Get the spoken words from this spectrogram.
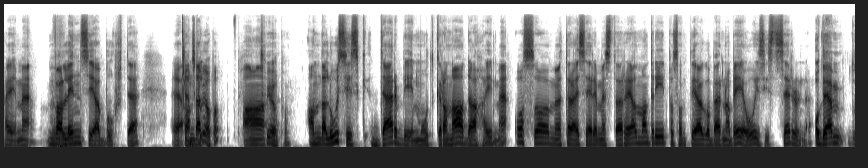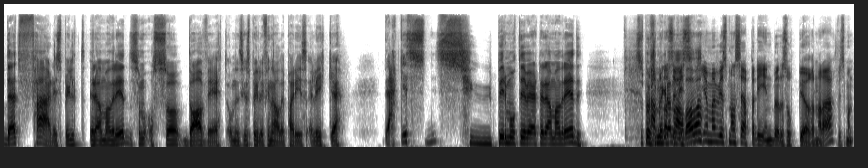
hjemme, Valencia borte. eh, Den skal vi opp på. Ah, Skal vi gjøre på. Andalusisk derby mot Granada hjemme, og så møter de seriemester Real Madrid på Santiago Bernabeu i siste serierunde. Og det er, det er et ferdigspilt Real Madrid som også da vet om de skal spille finale i Paris eller ikke. Det er ikke supermotivert supermotiverte Real Madrid. Så spørs Ja, det altså, Granada, hvis, da. ja, men hvis man ser på de innbyrdes oppgjørene der, hvis man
